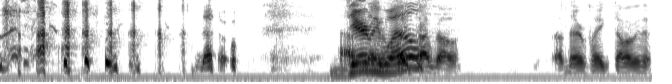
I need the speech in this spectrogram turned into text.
No. Jeremy Wells. Top I've never played Top Golf with him.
